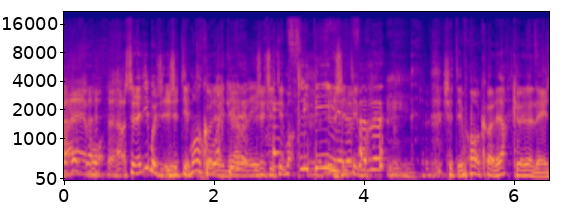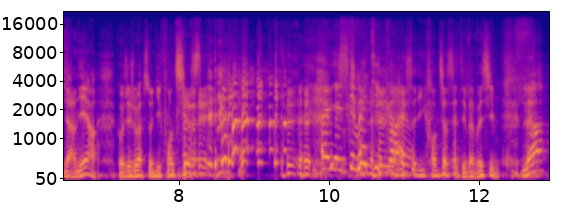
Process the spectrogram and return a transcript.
Ouais, bon. Alors, cela dit, moi, j'étais moins en colère que. J'étais moins, Sleeping, le j'étais moins- fameux. j'étais moins en colère que l'année dernière quand j'ai joué à Sonic Frontiers. Ah, il y a une thématique quand même. Sonic Frontiers, c'était pas possible. Là,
